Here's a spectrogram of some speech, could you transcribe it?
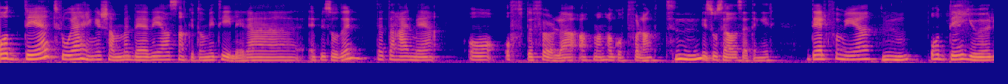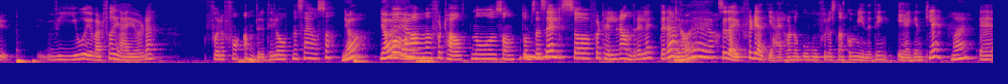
og det tror jeg henger sammen med det vi har snakket om i tidligere episoder. Dette her med å ofte føle at man har gått for langt i sosiale settinger. Delt for mye. Og det gjør vi jo, i hvert fall jeg gjør det, for å få andre til å åpne seg også. Ja, ja, Og har man fortalt noe sånt om seg selv, så forteller andre lettere. Ja, ja, ja. Så det er jo ikke fordi at jeg har noe behov for å snakke om mine ting, egentlig. Nei. Eh,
